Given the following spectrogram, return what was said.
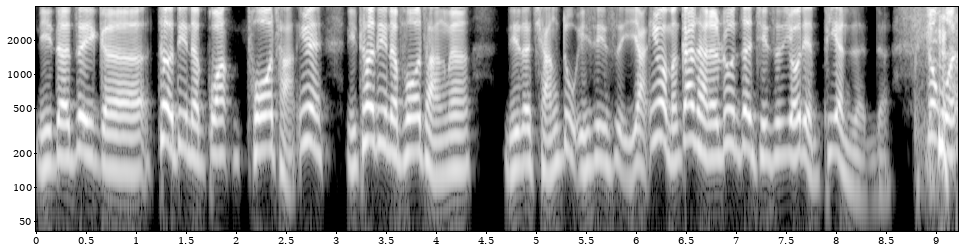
你的这个特定的光波长，因为你特定的波长呢，你的强度一定是一样。因为我们刚才的论证其实有点骗人的，就我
